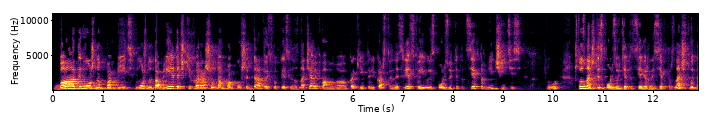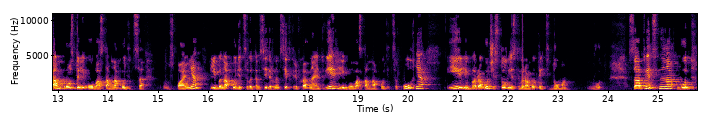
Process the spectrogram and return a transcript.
БАДы можно попить, можно таблеточки хорошо там покушать, да, то есть вот если назначают вам э, какие-то лекарственные средства, и вы используете этот сектор, лечитесь. Вот. Что значит используете этот северный сектор? Значит, вы там просто, либо у вас там находится спальня, либо находится в этом северном секторе входная дверь, либо у вас там находится кухня, и либо рабочий стол, если вы работаете дома. Вот. Соответственно, вот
